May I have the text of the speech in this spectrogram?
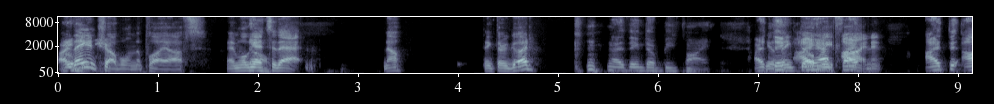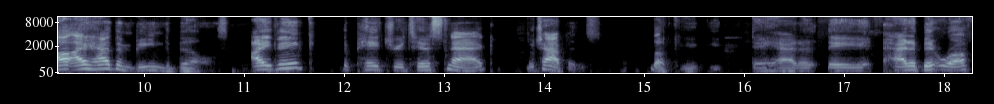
Are Oh, they in trouble in the playoffs? And we'll No. get to that. No? Think they're good? I think they'll be fine. I think, think, they'll I be ha- I- fine? I think I have them beating the Bills. I think the Patriots hit a snag, which happens. Look, you, you- they had a they had a bit rough,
